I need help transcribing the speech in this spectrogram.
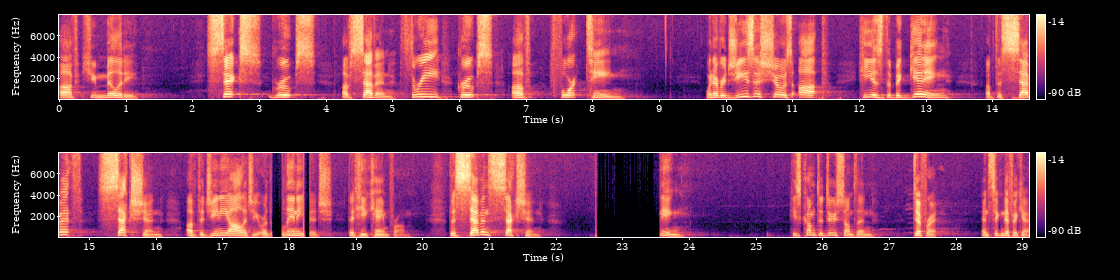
of humility. Six groups of seven, three groups of 14. Whenever Jesus shows up, he is the beginning of the seventh section of the genealogy or the lineage that he came from. The seventh section, meaning he's come to do something different and significant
